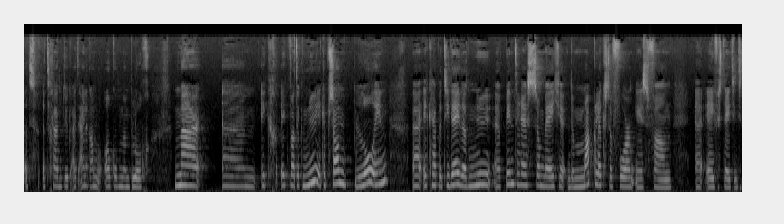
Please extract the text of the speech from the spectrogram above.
het, het gaat natuurlijk uiteindelijk allemaal ook op mijn blog. Maar ehm, ik, ik, wat ik nu, ik heb zo'n lol in. ik heb het idee dat nu Pinterest zo'n beetje de makkelijkste vorm is van uh, even steeds iets,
